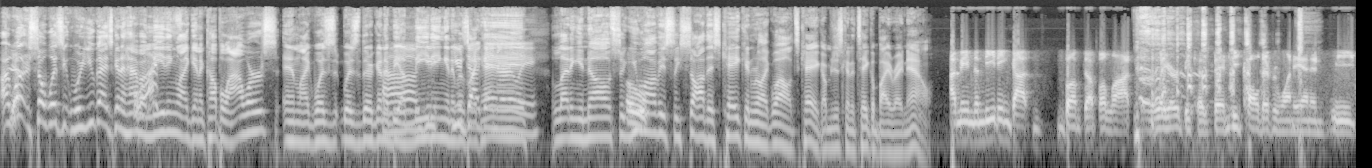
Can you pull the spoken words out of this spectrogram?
I wonder, so was it, were you guys going to have a meeting like in a couple hours and like was was there going to be Oh, a you- meeting and it was like hey early. letting you know so you Oh. obviously saw this cake and were like well it's cake I'm just going to take a bite right now I mean, the meeting got bumped up a lot earlier because then he called everyone in and we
